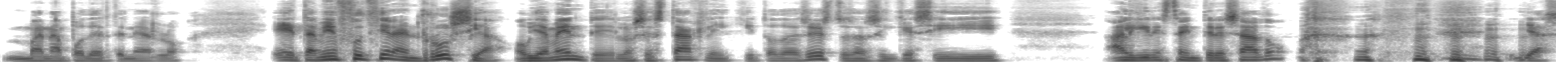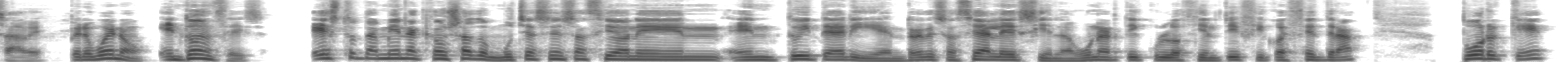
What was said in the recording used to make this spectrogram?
van a poder tenerlo. Eh, también funciona en Rusia, obviamente, los Starlink y todos estos, así que si alguien está interesado, ya sabe. Pero bueno, entonces, esto también ha causado mucha sensación en, en, Twitter y en redes sociales y en algún artículo científico, etcétera, porque,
